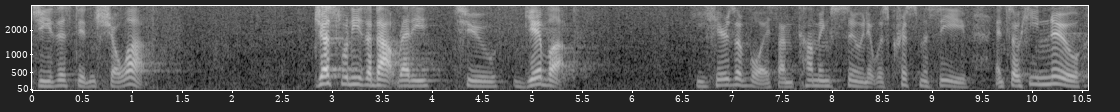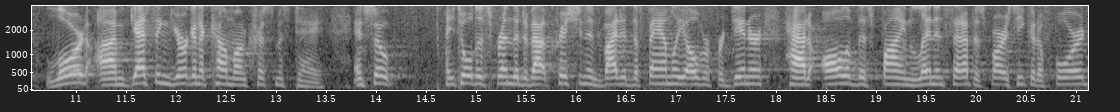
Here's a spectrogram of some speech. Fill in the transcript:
Jesus didn't show up. Just when he's about ready to give up, he hears a voice, I'm coming soon. It was Christmas Eve. And so he knew, Lord, I'm guessing you're going to come on Christmas Day. And so he told his friend, the devout Christian, invited the family over for dinner, had all of this fine linen set up as far as he could afford.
